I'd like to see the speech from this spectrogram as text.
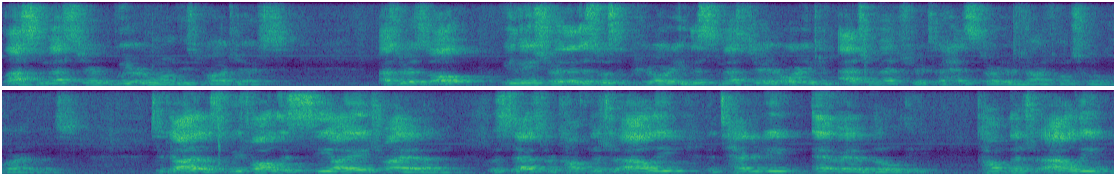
Last semester, we were one of these projects. As a result, we made sure that this was a priority this semester in order to give Acumentrics a head start on non-functional requirements. To guide us, we followed the CIA triad, which stands for confidentiality, integrity, and availability. Confidentiality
